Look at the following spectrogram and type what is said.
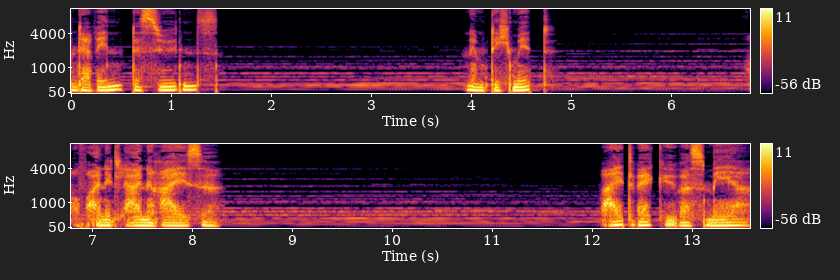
Und der Wind des Südens nimmt dich mit auf eine kleine Reise weit weg übers Meer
